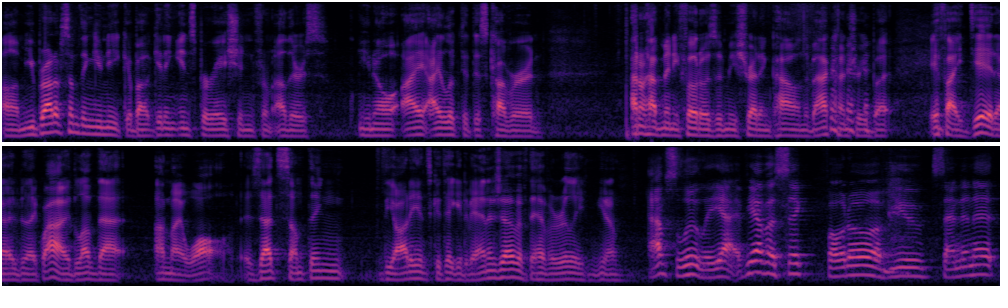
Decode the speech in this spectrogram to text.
Um, you brought up something unique about getting inspiration from others. You know, I, I looked at this cover and I don't have many photos of me shredding POW in the backcountry, but if I did, I would be like, wow, I'd love that on my wall. Is that something the audience could take advantage of if they have a really, you know, Absolutely, yeah. If you have a sick photo of you sending it,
